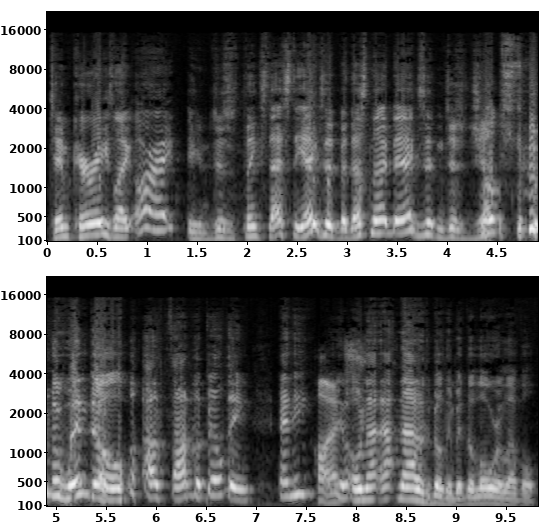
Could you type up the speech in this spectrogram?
Tim Curry's like, all right, he just thinks that's the exit, but that's not the exit, and just jumps through the window outside of the building. And he, Oh, you know, oh, not, not not out of the building, but the lower level,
